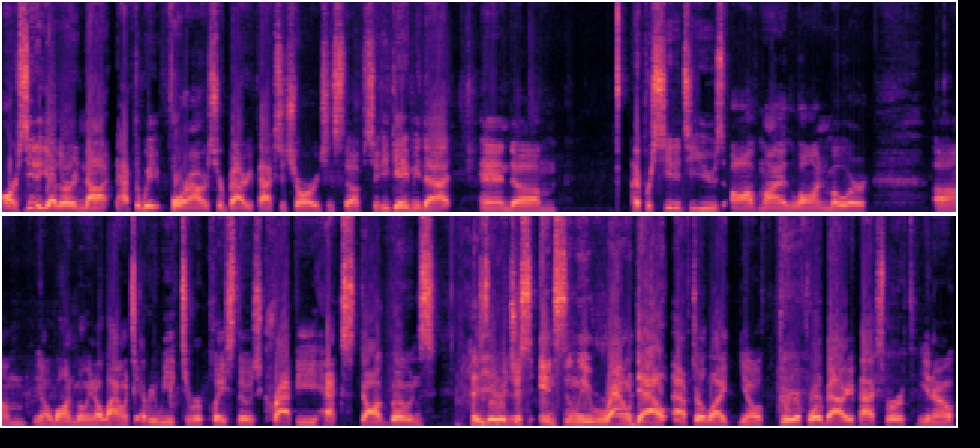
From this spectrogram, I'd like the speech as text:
RC together and not have to wait four hours for battery packs to charge and stuff. So he gave me that, and um, I proceeded to use all of my lawnmower um, you know, lawn mowing allowance every week to replace those crappy hex dog bones because yeah, they would yeah. just instantly round out after like you know three or four battery packs worth. You know,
